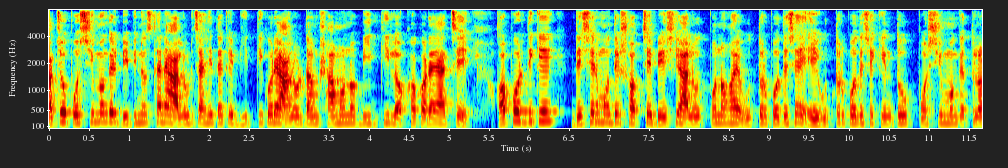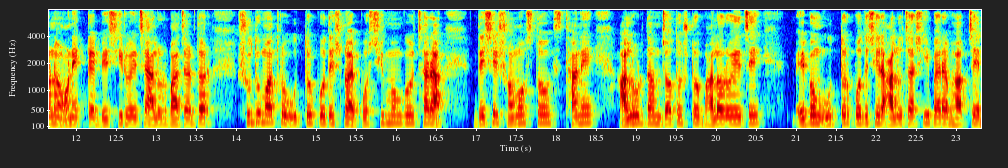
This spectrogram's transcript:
আজও পশ্চিমবঙ্গের বিভিন্ন স্থানে আলুর চাহিদাকে ভিত্তি করে আলুর দাম সামান্য বৃদ্ধি লক্ষ্য করা যাচ্ছে। অপরদিকে দেশের মধ্যে সবচেয়ে বেশি আলু উৎপন্ন হয় উত্তরপ্রদেশে। এই উত্তরপ্রদেশে কিন্তু পশ্চিমবঙ্গের তুলনায় অনেকটা বেশি রয়েছে আলুর বাজার দর। শুধুমাত্র উত্তরপ্রদেশ নয়, পশ্চিমবঙ্গ ছাড়া দেশের সমস্ত স্থানে আলুর দাম যথেষ্ট ভালো রয়েছে এবং উত্তরপ্রদেশের আলু চাষি চাষিবারা ভাবছেন,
